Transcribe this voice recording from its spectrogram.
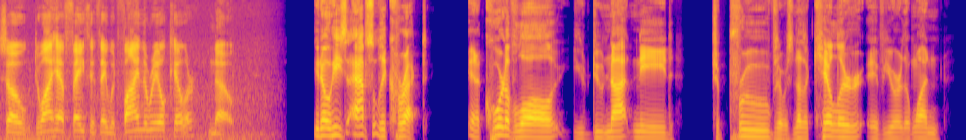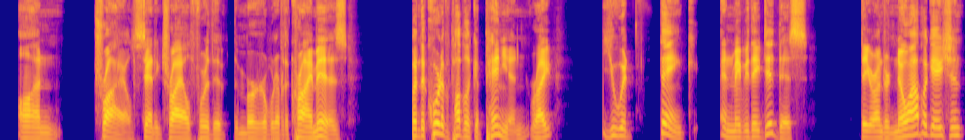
So, do I have faith that they would find the real killer? No. You know, he's absolutely correct. In a court of law, you do not need to prove there was another killer if you're the one on trial, standing trial for the, the murder, whatever the crime is. But in the court of public opinion, right, you would think, and maybe they did this, they are under no obligation,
